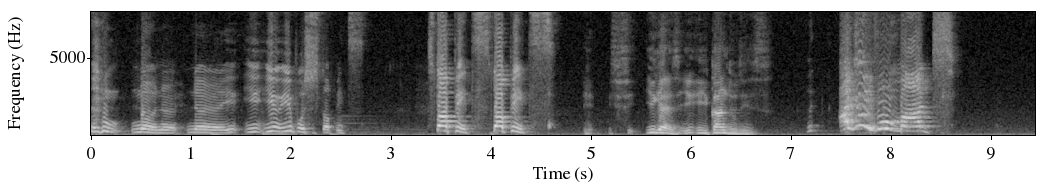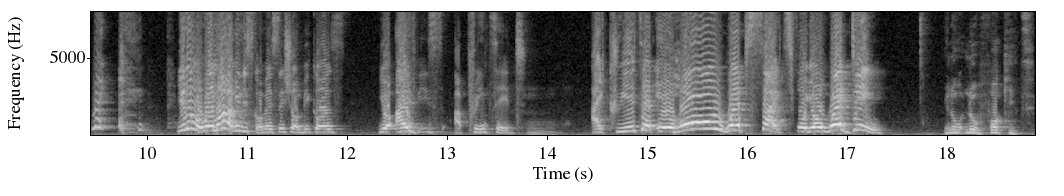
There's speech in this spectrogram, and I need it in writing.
no, no, no, no. You, you, you people should stop it. Stop it. Stop it. You, see, you guys, you, you can't do this. Are you even mad? you know, we're not having this conversation because your IVs are printed. Hmm. I created a whole website for your wedding. You know, no, fuck it.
